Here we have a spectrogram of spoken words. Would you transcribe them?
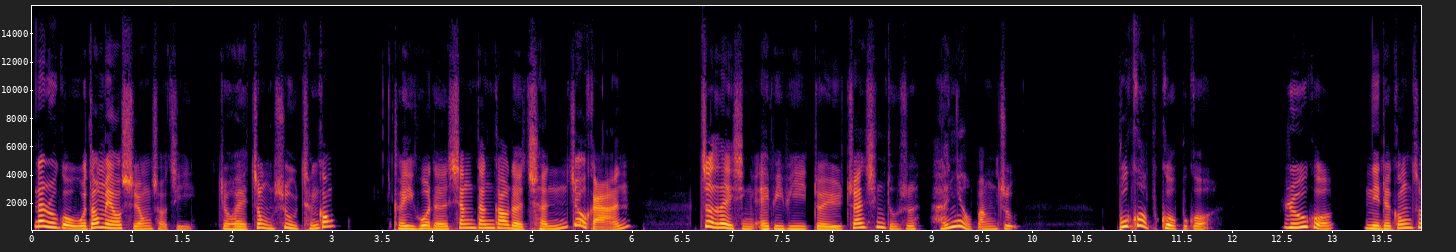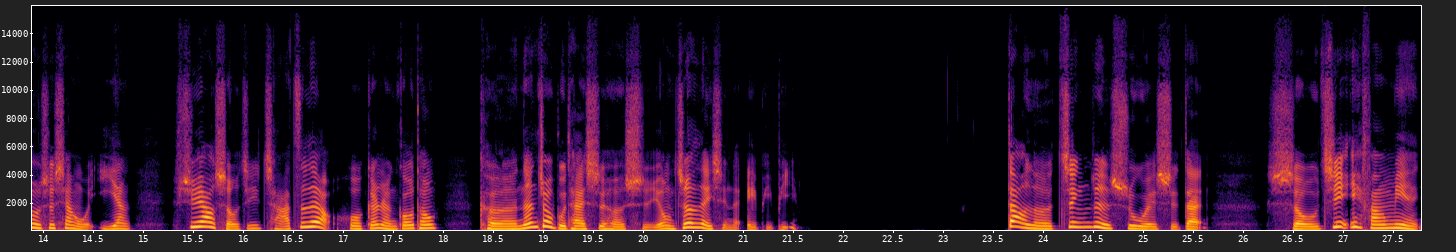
那如果我都没有使用手机，就会种树成功，可以获得相当高的成就感。这类型 APP 对于专心读书很有帮助。不过，不过，不过，如果你的工作是像我一样，需要手机查资料或跟人沟通，可能就不太适合使用这类型的 APP。到了今日数位时代，手机一方面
